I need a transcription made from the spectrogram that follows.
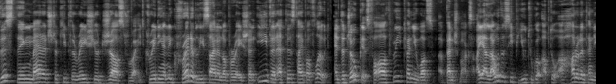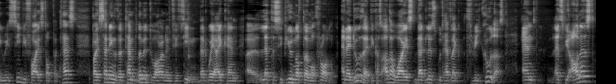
this thing managed to keep the ratio just right, creating an incredibly silent operation even at this type of load. And the joke is, for our 320 watts benchmarks, I allow the CPU to go up to 110 degrees C before I stop the test by setting the temp limit to 115. That way I can uh, let the CPU not thermal throttle. And I do that because otherwise that list would have like three coolers. And let's be honest,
